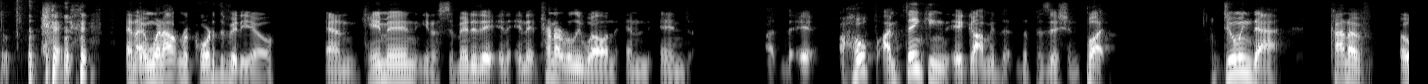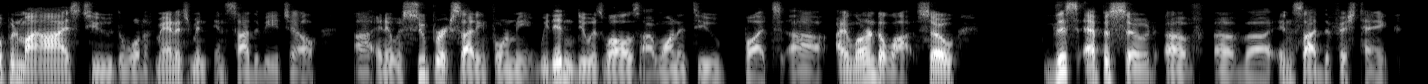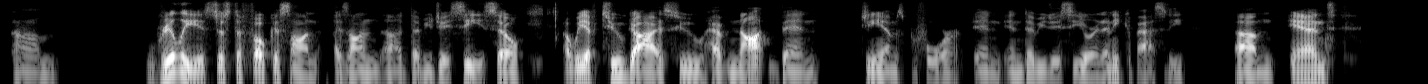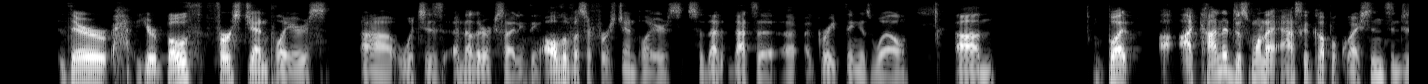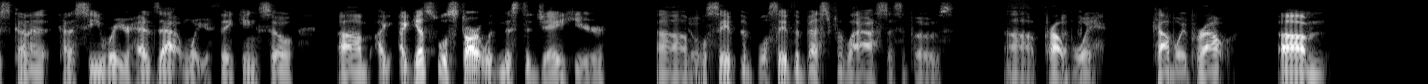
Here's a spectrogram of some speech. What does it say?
and I went out and recorded the video and came in, you know, submitted it and, and it turned out really well and and and uh, it, I hope I'm thinking it got me the, the position. But doing that kind of opened my eyes to the world of management inside the VHL. Uh, and it was super exciting for me. We didn't do as well as I wanted to, but uh, I learned a lot. So this episode of of uh, Inside the Fish Tank um, really is just to focus on is on uh, WJC. So uh, we have two guys who have not been GMs before in in WJC or in any capacity, um, and they're you're both first gen players, uh, which is another exciting thing. All of us are first gen players, so that that's a, a, great thing as well. Um, but I, I kind of just want to ask a couple questions and just kind of kind of see where your head's at and what you're thinking. So um, I, I guess we'll start with Mr. J here. Um, Yep. We'll save the we'll save the best for last, I suppose. Uh, Prout boy, Cowboy Prout. Um,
